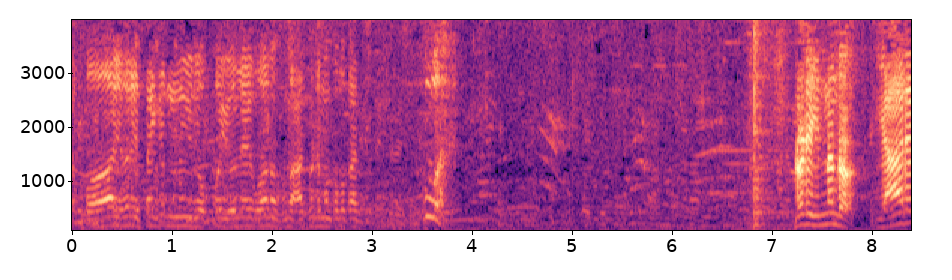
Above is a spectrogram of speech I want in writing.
ಅಪ್ಪ ಎದುರು ಎತ್ತಾಗಿ ನನಗೆ ಅಪ್ಪ ಯೋಲೆ ಹೋಗೋಣ ಹಾಸ್ಪಿಟಲ್ ಮಾಡ್ಕೋಬೇಕಾಗ್ತದೆ ನೋಡಿ, ಇನ್ನೊಂದು. ಯಾರೇ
